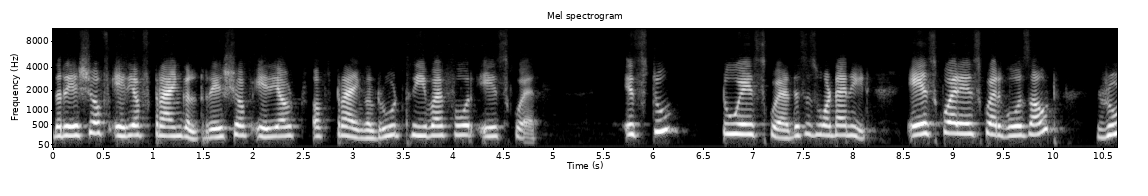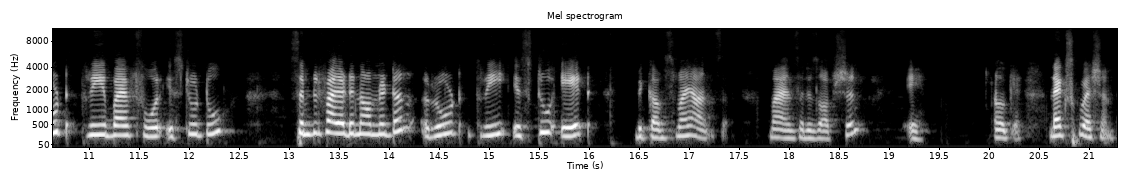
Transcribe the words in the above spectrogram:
the ratio of area of triangle, ratio of area of, triangle, root 3 by 4 a square is to 2a square. This is what I need. a square, a square goes out. Root 3 by 4 is to 2. Simplify the denominator. Root 3 is to 8 becomes my answer. My answer is option A. Okay. Next question.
